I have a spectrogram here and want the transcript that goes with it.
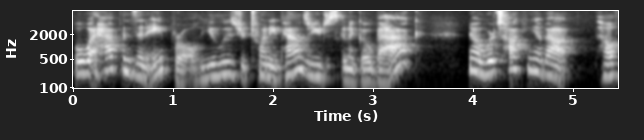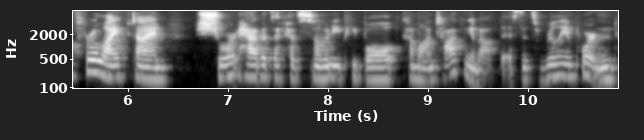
well, what happens in April? You lose your 20 pounds, are you just going to go back? No, we're talking about health for a lifetime, short habits. I've had so many people come on talking about this. It's really important.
